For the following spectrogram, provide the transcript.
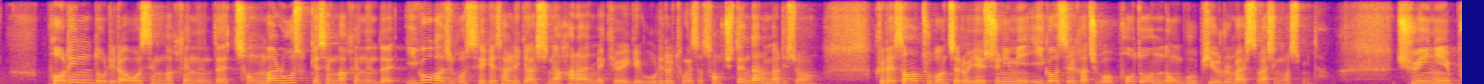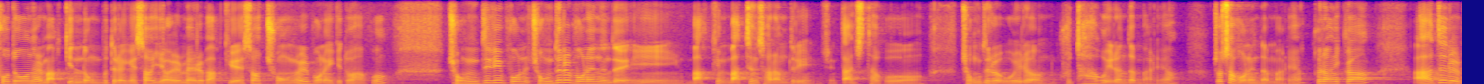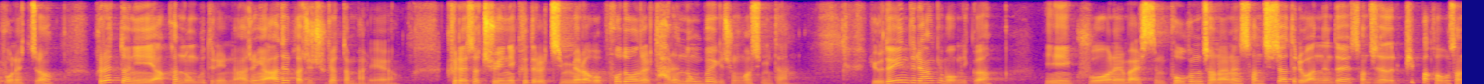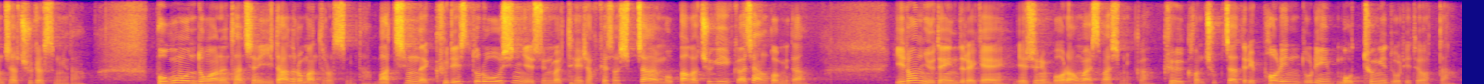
버린 돌이라고 생각했는데 정말 우습게 생각했는데 이거 가지고 세계 살리게 하시는 하나님의 계획이 우리를 통해서 성취된다는 말이죠. 그래서 두 번째로 예수님이 이것을 가지고 포도원 농부 비유를 말씀하신 것입니다. 주인이 포도원을 맡긴 농부들에게서 열매를 받기 위해서 종을 보내기도 하고 종들이 보내, 종들을 보냈는데 이 맡은, 맡은 사람들이 딴짓하고 종들을 오히려 구타하고 이런단 말이에요. 쫓아보낸단 말이에요. 그러니까 아들을 보냈죠. 그랬더니 약한 농부들이 나중에 아들까지 죽였단 말이에요. 그래서 주인이 그들을 진멸하고 포도원을 다른 농부에게 준 것입니다. 유대인들이 한 게 뭡니까? 이 구원의 말씀, 복음 전하는 선지자들이 왔는데 선지자들을 핍박하고 선지자 죽였습니다. 복음 운동하는 단체는 이단으로 만들었습니다. 마침내 그리스도로 오신 예수님을 대적해서 십자가에 못 박아 죽이기까지 한 겁니다. 이런 유대인들에게 예수님 뭐라고 말씀하십니까? 그 건축자들이 버린 돌이 모퉁이 돌이 되었다.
